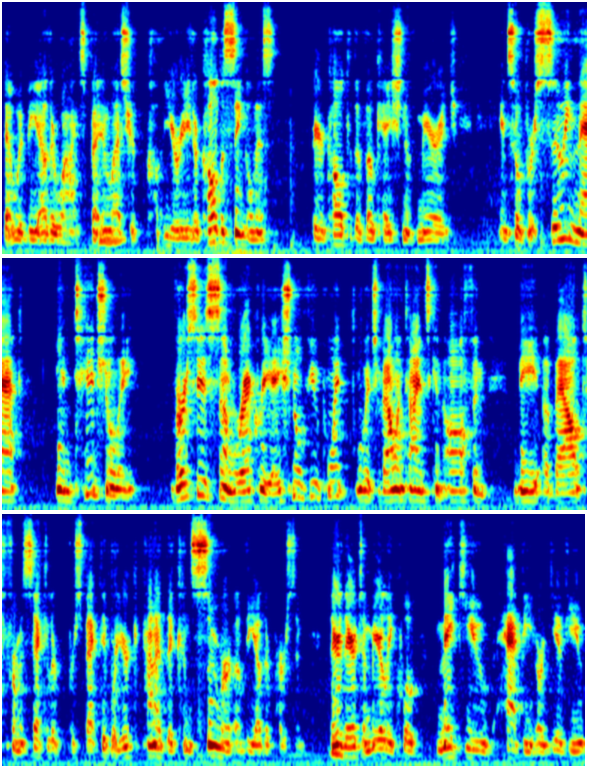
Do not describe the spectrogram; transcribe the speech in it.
that would be otherwise. But mm-hmm. unless you're you're either called to singleness or you're called to the vocation of marriage, and so pursuing that intentionally versus some recreational viewpoint, which Valentine's can often be about from a secular perspective, where you're kind of the consumer of the other person. They're there to merely, quote, make you happy or give you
